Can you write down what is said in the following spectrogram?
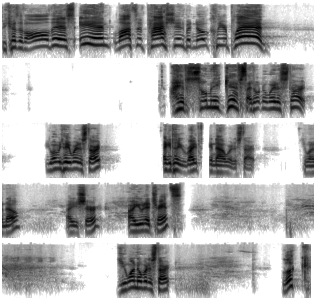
because of all this and lots of passion but no clear plan. I have so many gifts, I don't know where to start. You want me to tell you where to start? I can tell you right now where to start. You want to know? Are you sure? Are you in a trance? Do you want to know where to start? Look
